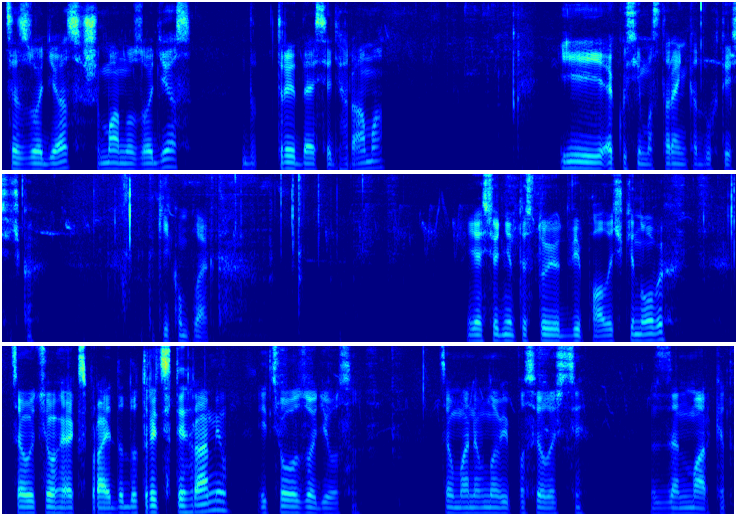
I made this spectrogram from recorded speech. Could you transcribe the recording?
Це Zodias, Shimano Zodias 3,10 грама. І Екусіма старенька 2000. Такий комплект. Я сьогодні тестую дві палички нових. Це оцього експрайда до 30 грамів і цього Зодіоса. Це в мене в новій посилочці з Zen Market.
